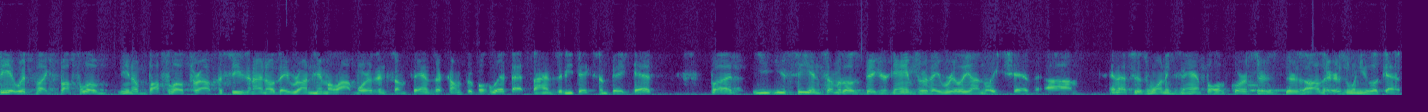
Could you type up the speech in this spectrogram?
see it with like Buffalo, you know, Buffalo throughout the season. I know they run him a lot more than some fans are comfortable with at times, and he takes some big hits. But you, you see in some of those bigger games where they really unleash him. Um, and that's just one example. Of course, there's there's others when you look at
